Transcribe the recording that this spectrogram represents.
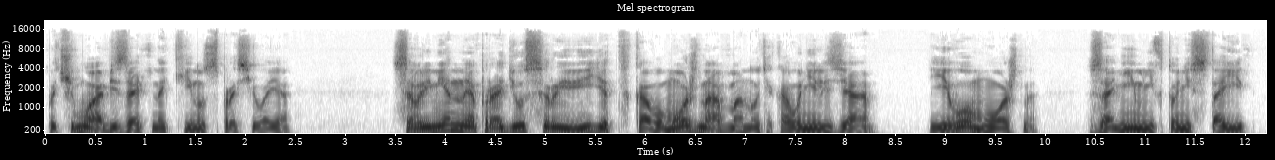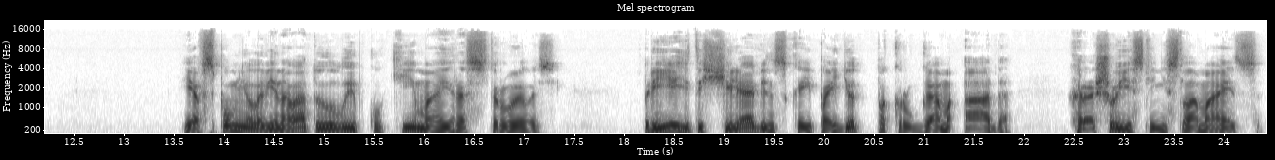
Почему обязательно кинут, спросила я. Современные продюсеры видят, кого можно обмануть, а кого нельзя. Его можно. За ним никто не стоит. Я вспомнила виноватую улыбку Кима и расстроилась. Приедет из Челябинска и пойдет по кругам ада. Хорошо, если не сломается.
